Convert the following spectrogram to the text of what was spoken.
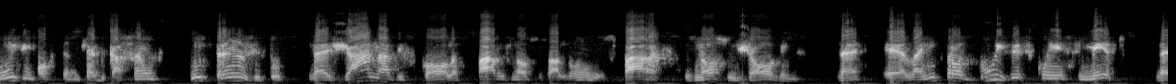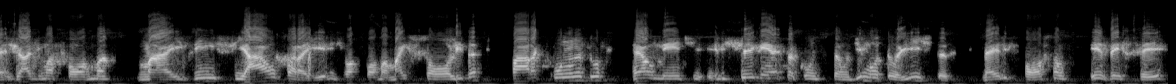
muito importante. A educação no trânsito né, já nas escolas, para os nossos alunos, para os nossos jovens, né, ela introduz esse conhecimento né, já de uma forma mais inicial para eles, de uma forma mais sólida, para quando realmente eles cheguem a essa condição de motoristas, né, eles possam exercer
